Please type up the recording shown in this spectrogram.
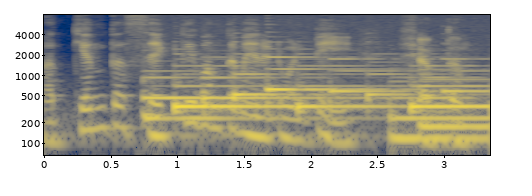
అత్యంత శక్తివంతమైనటువంటి శబ్దం.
